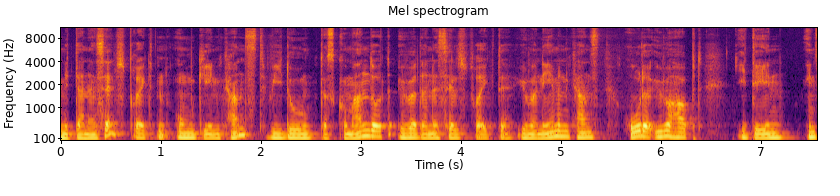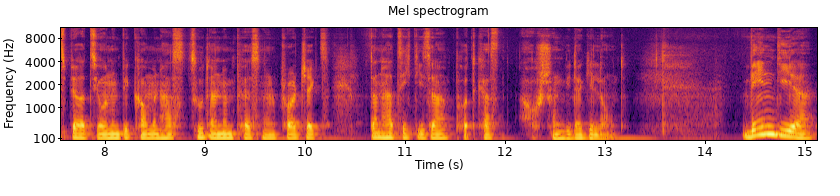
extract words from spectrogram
mit deinen Selbstprojekten umgehen kannst, wie du das Kommando über deine Selbstprojekte übernehmen kannst oder überhaupt Ideen, Inspirationen bekommen hast zu deinen Personal Projects, dann hat sich dieser Podcast auch schon wieder gelohnt. Wenn dir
